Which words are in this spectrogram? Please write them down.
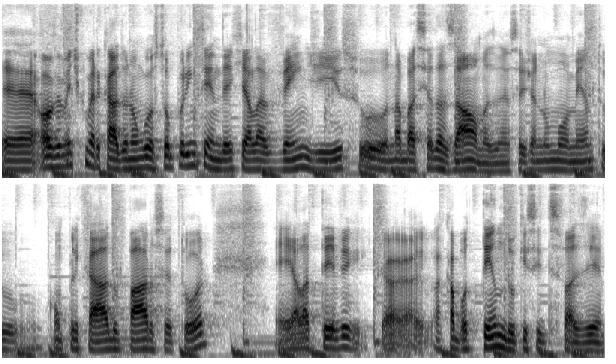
É, obviamente que o mercado não gostou por entender que ela vende isso na bacia das almas, né? ou seja, num momento complicado para o setor ela teve acabou tendo que se desfazer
